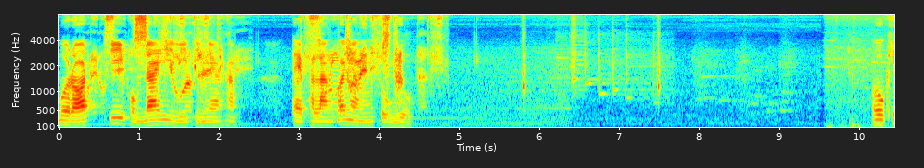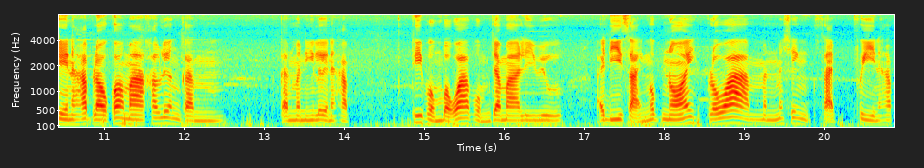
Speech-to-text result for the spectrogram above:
บูรอสที่ผมได้รีทิ้งแล้วครับ แต่พลังก็ยังสูงอยู่ โอเคนะครับ เราก็มาเข้าเรื่องกันกันวันนี้เลยนะครับ ที่ผมบอกว่าผมจะมารีวิว ID สายงบน้อย เพราะว่ามันไม่ใช่สายฟรีนะครับ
